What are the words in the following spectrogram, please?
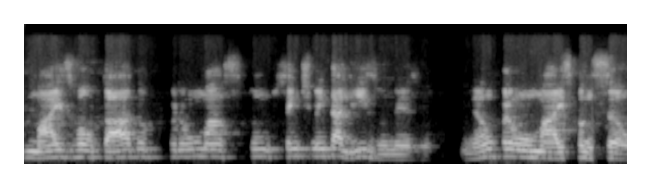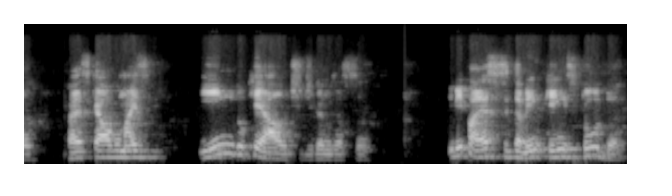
mais voltado para um sentimentalismo mesmo, não para uma expansão. Parece que é algo mais in do que out, digamos assim. E me parece também quem estuda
